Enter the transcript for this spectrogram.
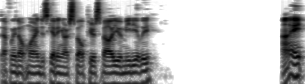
Definitely don't mind just getting our spell pierce value immediately. Alright.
